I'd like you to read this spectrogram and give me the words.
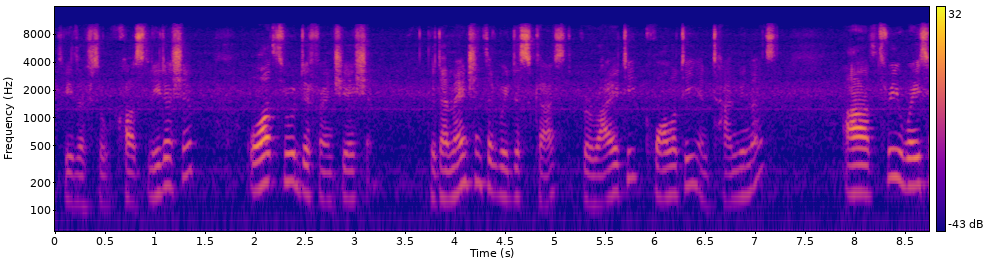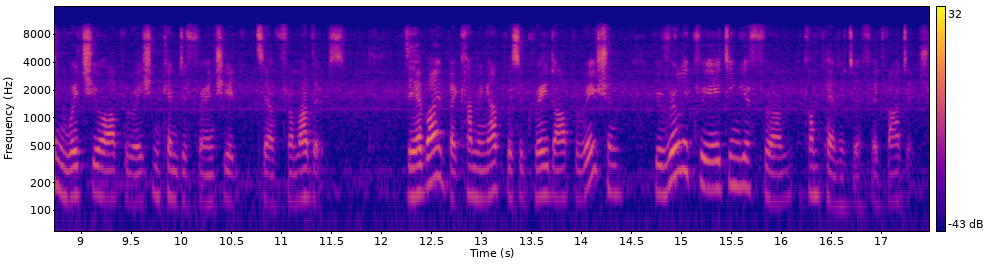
It's either through cost leadership or through differentiation. The dimensions that we discussed, variety, quality, and timeliness, are three ways in which your operation can differentiate itself from others. Thereby, by coming up with a great operation, you're really creating your firm a competitive advantage.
